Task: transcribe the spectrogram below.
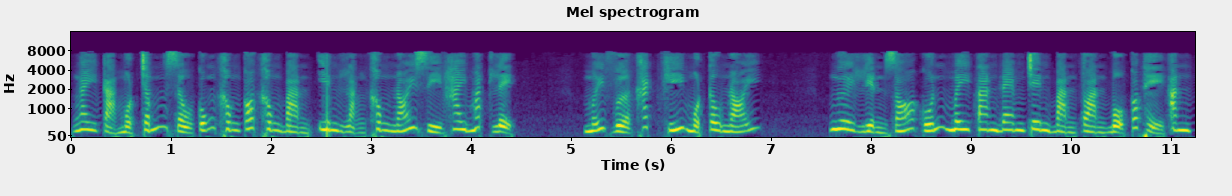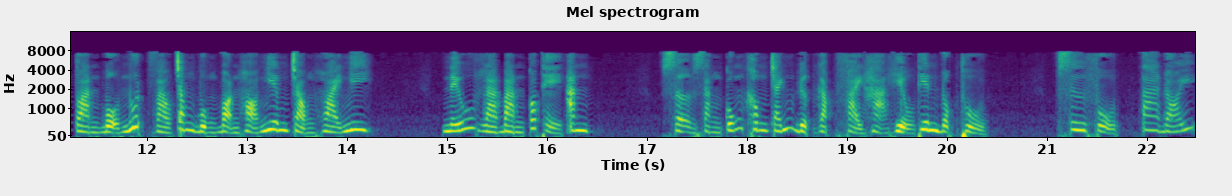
ngay cả một chấm dầu cũng không có không bàn yên lặng không nói gì hai mắt lệ. Mới vừa khách khí một câu nói. Ngươi liền gió cuốn mây tan đem trên bàn toàn bộ có thể ăn toàn bộ nuốt vào trong bụng bọn họ nghiêm trọng hoài nghi. Nếu là bàn có thể ăn. Sợ rằng cũng không tránh được gặp phải hạ hiểu thiên độc thủ. Sư phụ, ta đói.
